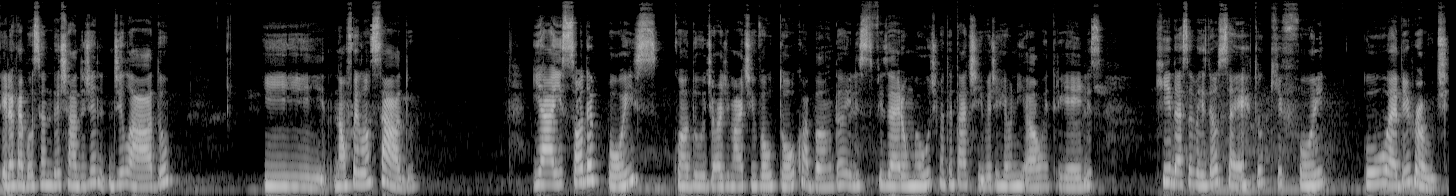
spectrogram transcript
ele acabou sendo deixado de, de lado e não foi lançado. E aí só depois, quando o George Martin voltou com a banda, eles fizeram uma última tentativa de reunião entre eles, que dessa vez deu certo, que foi o Abbey Road.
